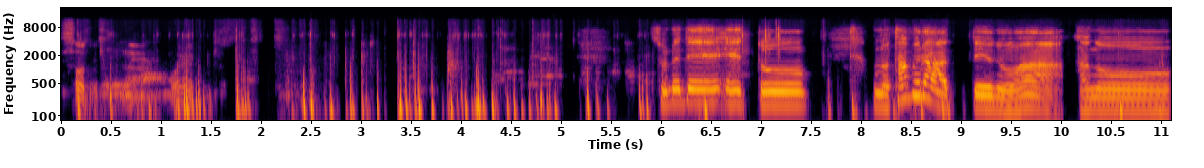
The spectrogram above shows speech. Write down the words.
そうですね。それで、えっ、と、このタブラーっていうのは、あの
